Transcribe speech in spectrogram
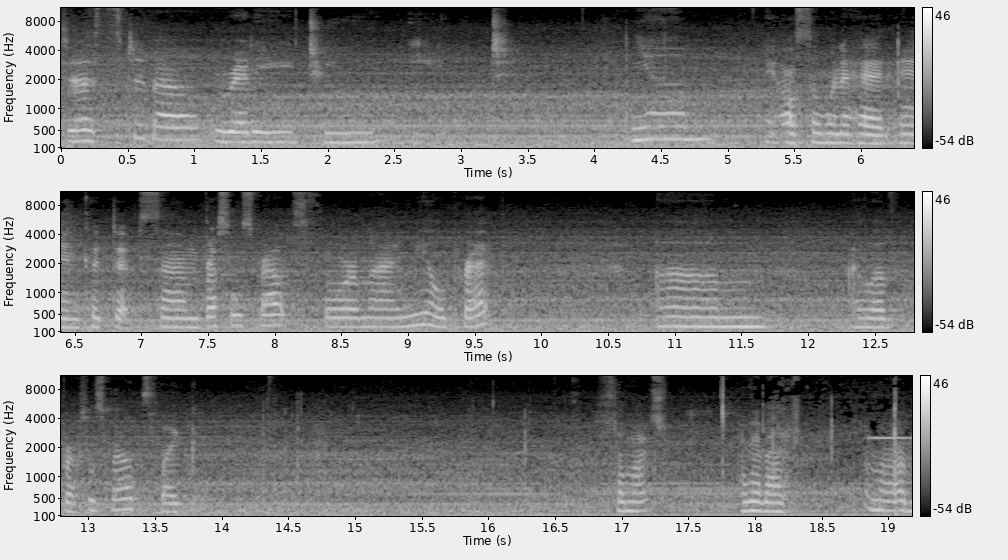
Just about ready to eat. Yum. I also went ahead and cooked up some Brussels sprouts for my meal prep. Um, I love Brussels sprouts like so much. Okay, bye. I'm, uh,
